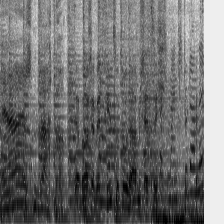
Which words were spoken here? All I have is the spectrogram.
Ja, ist ein Prachtbock. Der Bursche wird viel zu tun haben, schätze ich. Was meinst du damit?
